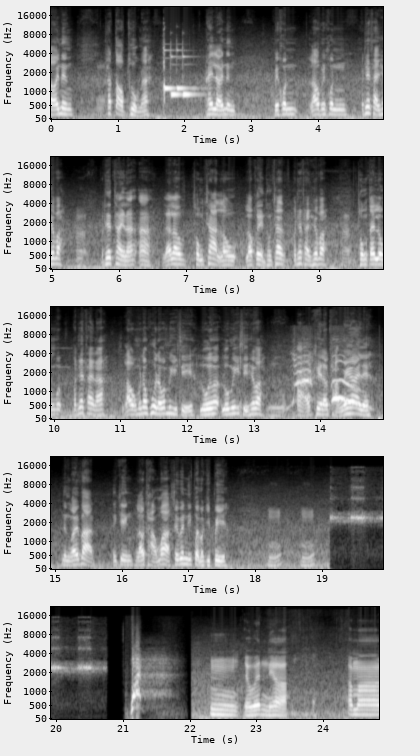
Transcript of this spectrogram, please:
ร้อยหนึ่งครับถ้าตอบถูกนะ ให้ร้อยหนึ่งเป็นคนเราเป็นคนประเทศไทยใช่ปะครับประเทศไทยนะอะแล้วเราธงชาติเราเราเคยเห็นธงชาติประเทศไทยใช่ป่ะครับธงไตรลงประเทศไทยนะ เราไม่ต้องพูดนะว่ามีกี่สีรู้ไหมรู้มีกี่สีใช่ป่ะรู้อะโอเคเราถามง่ายๆเลย100บาทจริงๆเราถามว่าเซเว่นนี้เปิดมากี่ปี หืมหืม What อืมเดเว่นเนี้ยเหรอประมาณ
